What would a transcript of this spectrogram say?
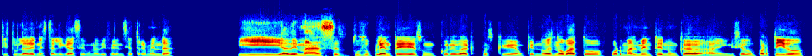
titular en esta liga hace una diferencia tremenda. Y además, eh, tu suplente es un coreback, pues que aunque no es novato formalmente, nunca ha iniciado un partido,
